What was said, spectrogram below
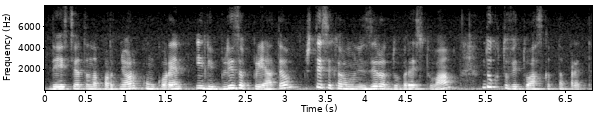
Действията на партньор, конкурент или близък приятел ще се хармонизират добре с това, докато ви тласкат напред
